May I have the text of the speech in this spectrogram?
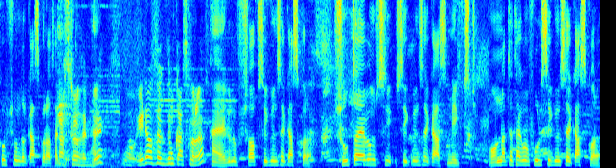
খুব সুন্দর কাজ করা কাজ থাকবে? করা থাকবে এটাও তো একদম কাজ করা? হ্যাঁ এগুলো সব সিকুয়েন্সের কাজ করা। সুতা এবং সিকুয়েন্সের কাজ মিক্সড অন্যতে থাকবে ফুল সিকুয়েন্সের কাজ করা।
